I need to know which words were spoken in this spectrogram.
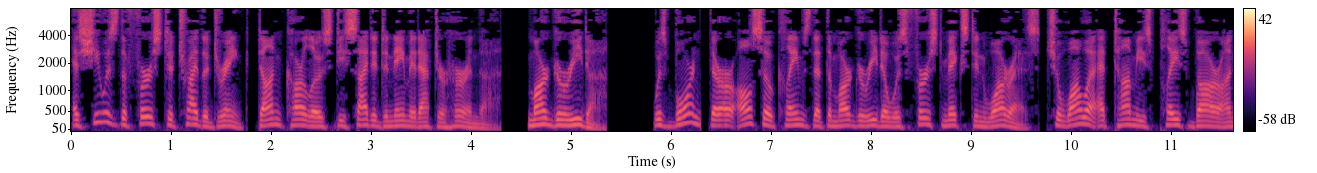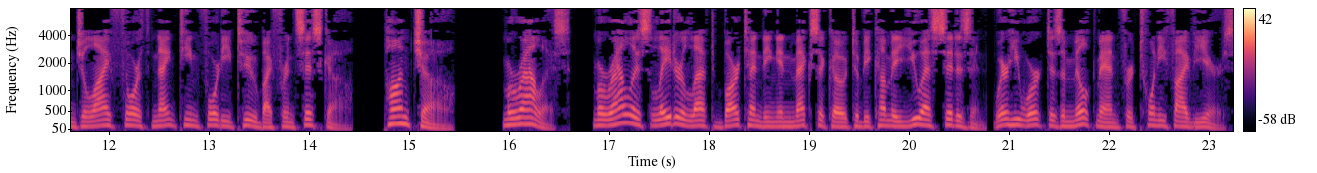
As she was the first to try the drink, Don Carlos decided to name it after her and the Margarita was born. There are also claims that the margarita was first mixed in Juarez, Chihuahua at Tommy's Place Bar on July 4, 1942 by Francisco Pancho Morales. Morales later left bartending in Mexico to become a U.S. citizen, where he worked as a milkman for 25 years.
